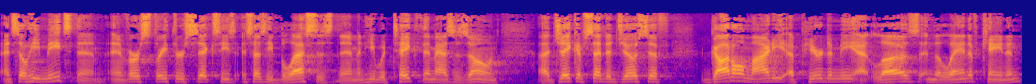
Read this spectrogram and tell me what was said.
And so he meets them. And in verse 3 through 6, it says he blesses them and he would take them as his own. Uh, Jacob said to Joseph, God Almighty appeared to me at Luz in the land of Canaan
